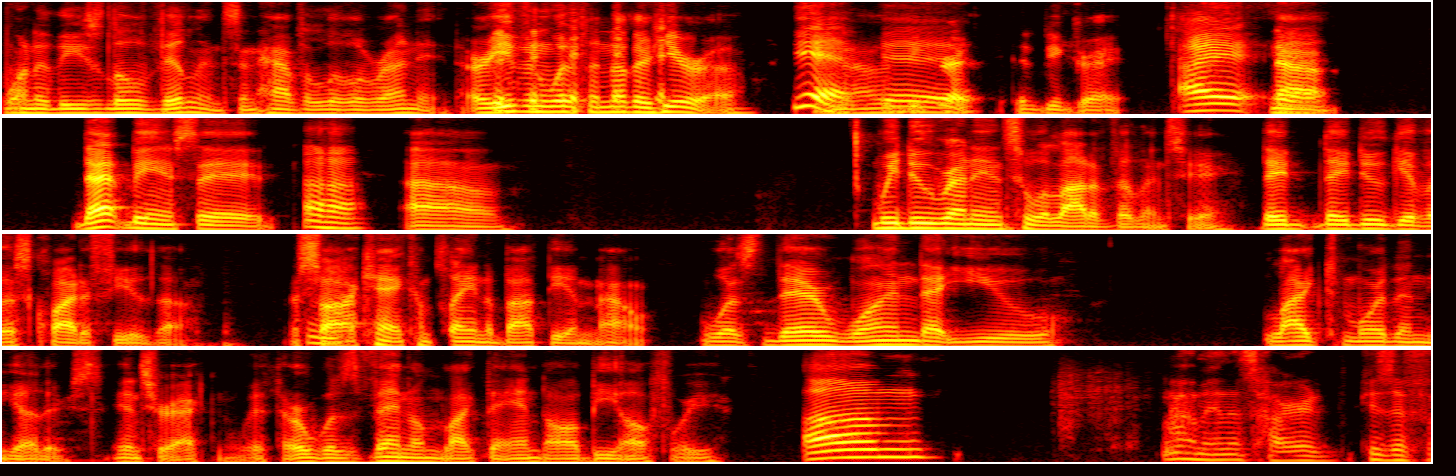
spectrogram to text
one of these little villains and have a little run in or even with another hero yeah, you know, it'd, yeah, be great. it'd be great i now yeah. that being said uh-huh um we do run into a lot of villains here they they do give us quite a few though so mm. i can't complain about the amount was there one that you liked more than the others interacting with, or was Venom like the end all be all for you? Um, oh man, that's hard because if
